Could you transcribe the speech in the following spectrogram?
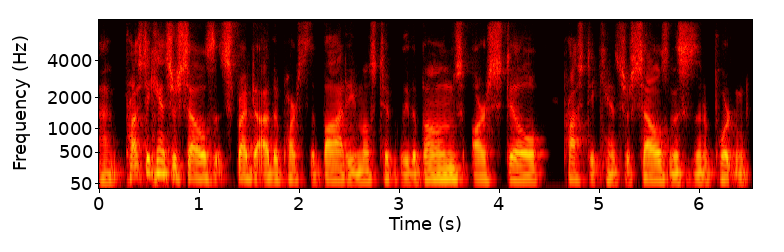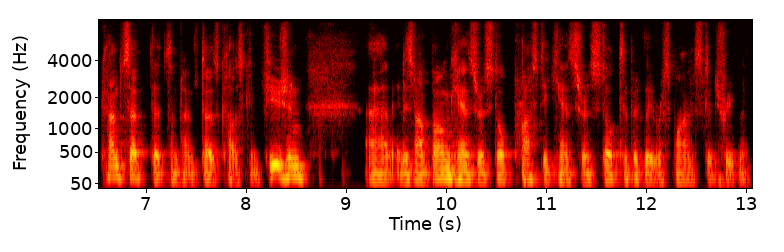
Um, prostate cancer cells that spread to other parts of the body, most typically the bones, are still prostate cancer cells. And this is an important concept that sometimes does cause confusion. Uh, it is not bone cancer, it's still prostate cancer and still typically responds to treatment.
